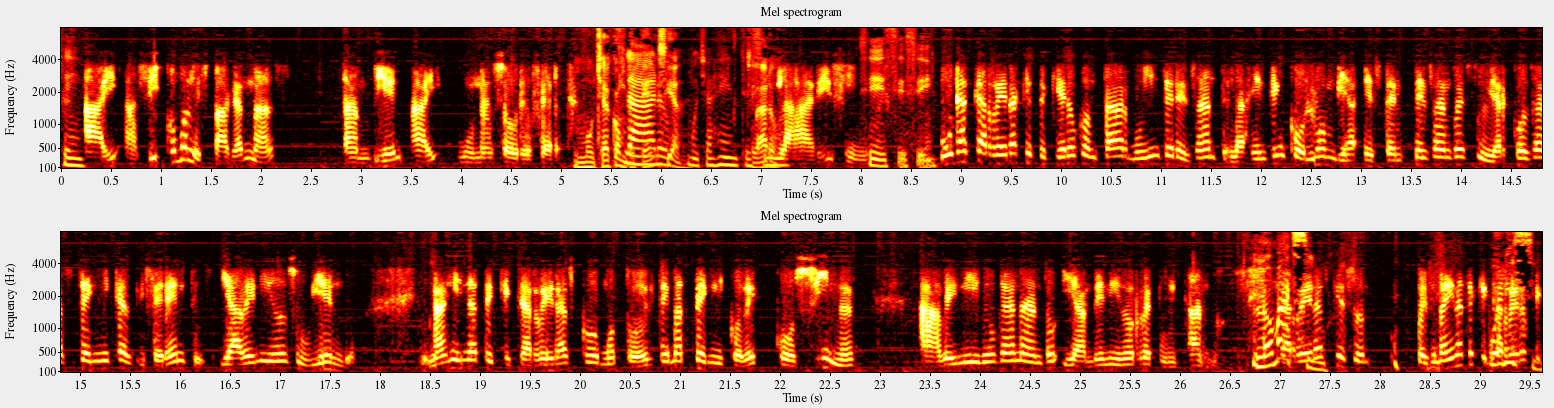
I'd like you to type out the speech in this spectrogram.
Sí. Hay, así como les pagan más, también hay una sobreoferta. Mucha Claro, competencia. mucha gente. Claro. Sí. Clarísimo. sí, sí, sí. Una carrera que te quiero contar, muy interesante. La gente en Colombia está empezando a estudiar cosas técnicas diferentes y ha venido subiendo. Imagínate que carreras como todo el tema técnico de cocina ha venido ganando y han venido repuntando. Lo Carreras máximo. que son Pues imagínate que carreras que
